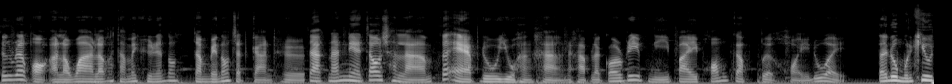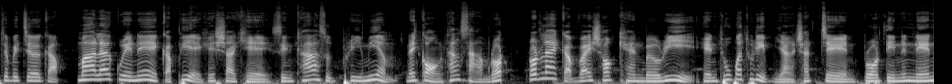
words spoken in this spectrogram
ซึ่งเริ่มออกอารวาสแล้วก็ทำให้คริวนั้นต้องจำเป็นต้องจัดการเธอ จากนั้นเนี่ยเจ้าฉลามก็แอบดูอยู่ห่างๆนะครับแล้วก็รีบหนีไปพร้อมกับเปลือกหอยด้วยแต่ดูเหมือนคิวจะไปเจอกับมาแล้วเกรเน่กับพี่เอกเฮชาเคสินค้าสุดพรีเมียม ในกล่องทั้ง 3รสรสแรกกับไวช็อกแคนเบอรี่เห็นทุกวัตถุดิบอย่างชัดเจน โปรตีนเน้น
